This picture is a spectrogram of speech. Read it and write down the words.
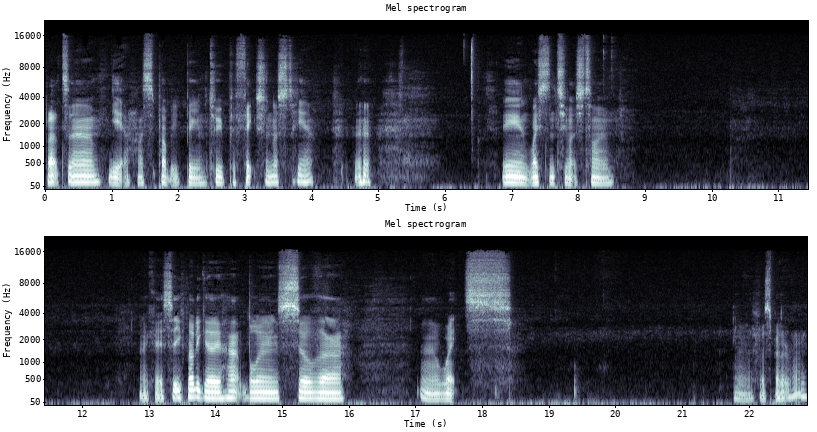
But um, yeah, I've probably been too perfectionist here and wasting too much time. Okay, so you can probably go heart balloon, silver, uh, weights. Uh, if I spell it wrong.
